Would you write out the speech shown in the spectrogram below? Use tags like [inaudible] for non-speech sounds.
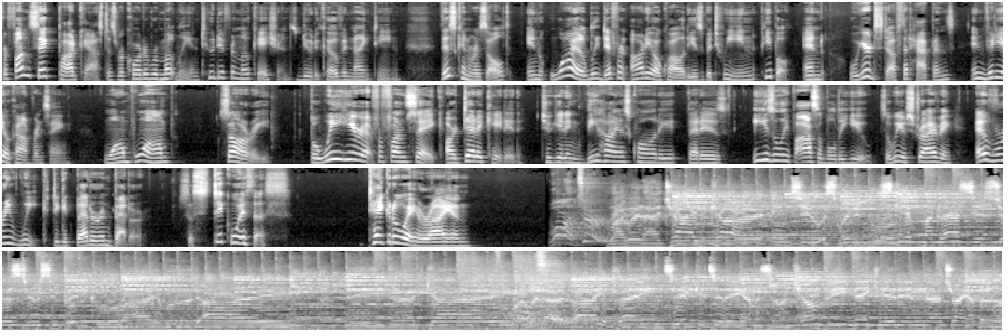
For Fun's Sake podcast is recorded remotely in two different locations due to COVID 19. This can result in wildly different audio qualities between people and weird stuff that happens in video conferencing. Womp womp. Sorry. But we here at For Fun's Sake are dedicated to getting the highest quality that is easily possible to you. So we are striving every week to get better and better. So stick with us. Take it away, Ryan. One, two. Why would I drive a car into a swimming pool? Skip my classes just to seem pretty cool. Why would I be that guy? Why would I buy a plane ticket to the Amazon? Compete naked in a triathlon.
